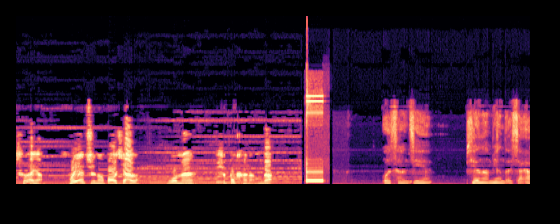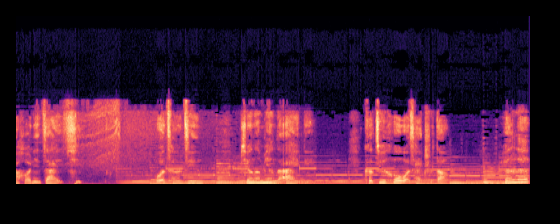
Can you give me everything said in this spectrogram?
这样，我也只能抱歉了。我们是不可能的。我曾经拼了命的想要和你在一起，我曾经拼了命的爱你。可最后我才知道，原来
